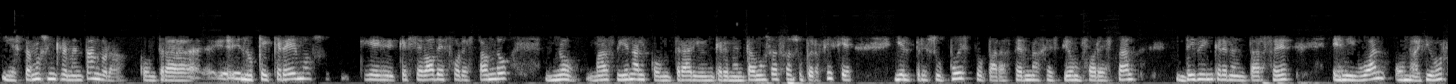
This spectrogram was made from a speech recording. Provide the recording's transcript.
y estamos incrementándola contra eh, lo que creemos que, que se va deforestando. No, más bien al contrario, incrementamos esa superficie y el presupuesto para hacer una gestión forestal debe incrementarse en igual o mayor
